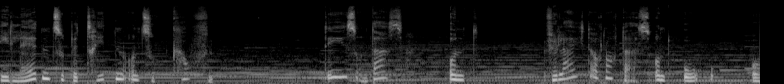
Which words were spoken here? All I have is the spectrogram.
die Läden zu betreten und zu kaufen. Dies und das und vielleicht auch noch das und oh, Oh,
